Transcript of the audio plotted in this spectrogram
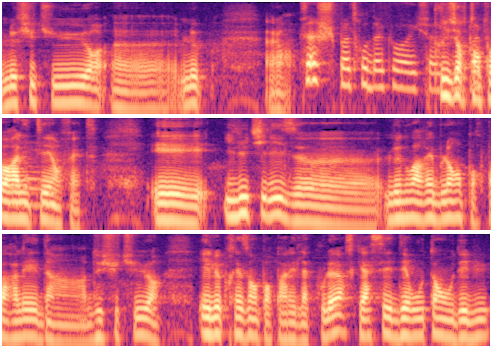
le futur, euh, le, alors Ça, je suis pas trop d'accord avec ça. plusieurs temporalités en fait. Et il utilise euh, le noir et blanc pour parler du futur et le présent pour parler de la couleur, ce qui est assez déroutant au début,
